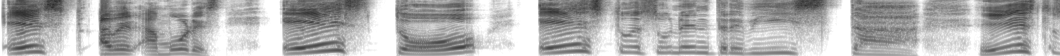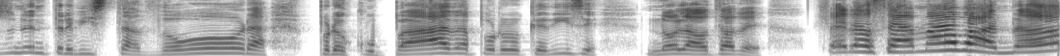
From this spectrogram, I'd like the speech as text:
Esto, a ver, amores, esto, esto es una entrevista. Esto es una entrevistadora preocupada por lo que dice. No la otra de, pero se amaba, ¿no?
